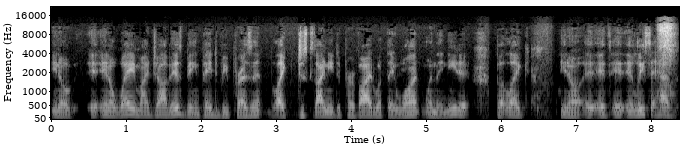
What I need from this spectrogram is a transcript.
you know, in, in, a way, my job is being paid to be present, like just because I need to provide what they want when they need it. But like, you know, it, it at least it has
